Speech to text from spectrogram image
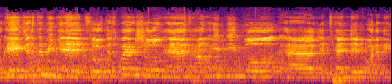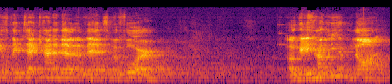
Okay, just to begin, so just by a show of hands, how many people have attended one of these FinTech Canada events before? Okay, how many have not?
